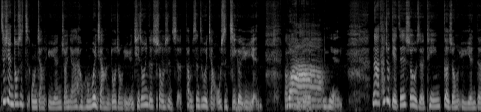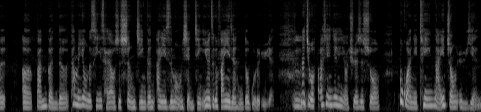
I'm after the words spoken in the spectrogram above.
这些人都是我们讲的语言专家，他很很会讲很多种语言。其中一个受试者，他们甚至会讲五十几个语言，包括很多的语言。那他就给这些受试者听各种语言的呃版本的，他们用的 CD 材料是《圣经》跟《爱丽丝梦游仙境》，因为这个翻译成很多国的语言。嗯、那结果发现一件很有趣的是说，不管你听哪一种语言。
